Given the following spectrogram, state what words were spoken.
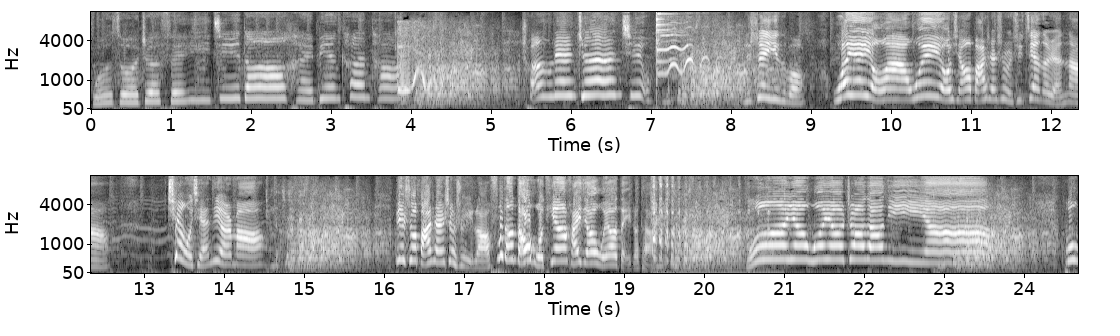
我坐着飞机到海边看他，窗帘卷起。你是这意思不？我也有啊，我也有想要跋山涉水去见的人呢。欠我钱的人吗？别说跋山涉水了，赴汤蹈火，天涯海角，我要逮着他！我要，我要找到你呀！不管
